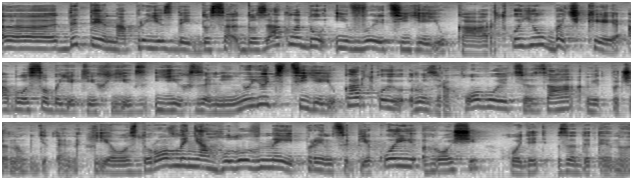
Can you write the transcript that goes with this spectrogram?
Е, Дитина приїздить до, до закладу, і ви цією карткою, батьки або особи, яких їх, їх замінюють, цією карткою розраховуються за відпочинок дитини. Є оздоровлення, головний принцип якої гроші ходять за дитиною.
